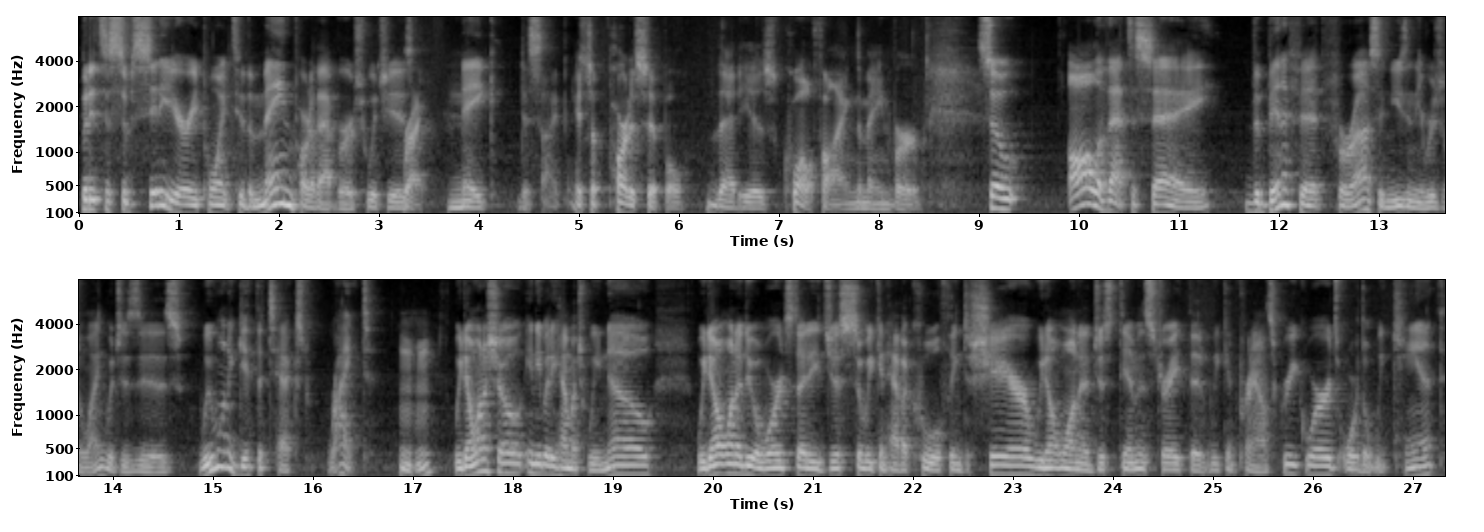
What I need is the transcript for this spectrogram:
But it's a subsidiary point to the main part of that verse, which is Right. make disciples. It's a participle that is qualifying the main verb. So, all of that to say, the benefit for us in using the original languages is we want to get the text right. Mm-hmm. We don't want to show anybody how much we know. We don't want to do a word study just so we can have a cool thing to share. We don't want to just demonstrate that we can pronounce Greek words or that we can't.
